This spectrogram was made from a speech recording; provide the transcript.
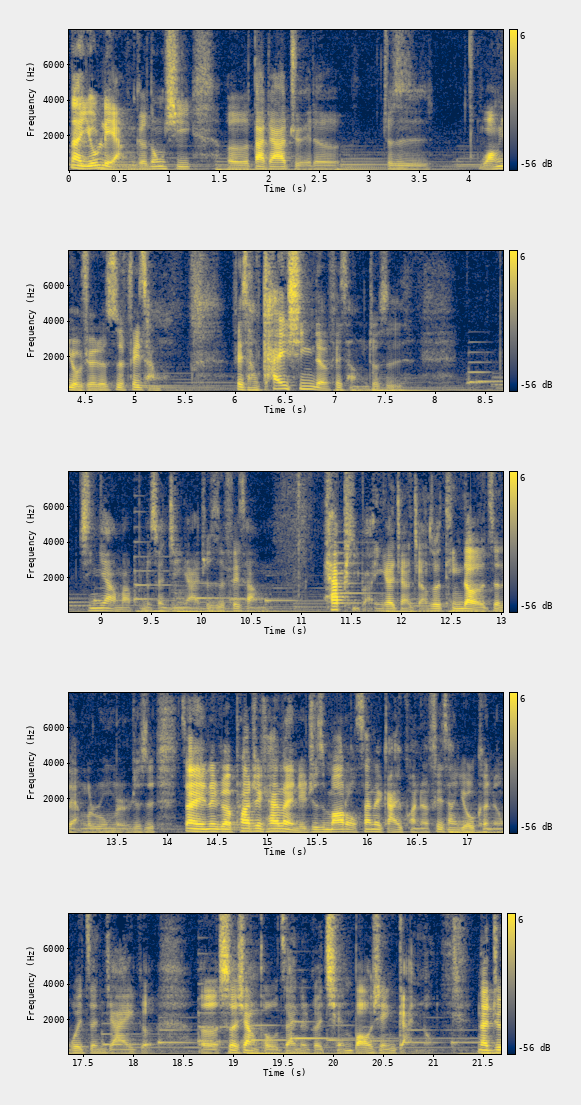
那有两个东西，呃，大家觉得就是网友觉得是非常非常开心的，非常就是惊讶吗？不能算惊讶，就是非常。Happy 吧，应该这样讲。所以听到的这两个 rumor，就是在那个 Project Highland，也就是 Model 3的改款呢，非常有可能会增加一个呃摄像头在那个前保险杆哦。那就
